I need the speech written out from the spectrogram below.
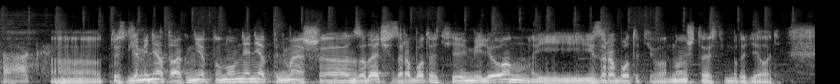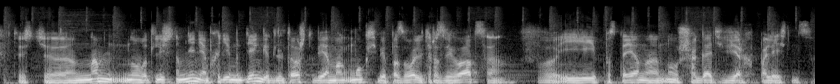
Так. А, то есть для меня так. Нет, ну у меня нет, понимаешь, э, задачи заработать миллион и, и заработать его. Ну и что я с ним буду делать? То есть э, нам, ну вот лично мне необходимы деньги для того, чтобы я мог себе позволить развиваться и постоянно ну, шагать вверх по лестнице.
